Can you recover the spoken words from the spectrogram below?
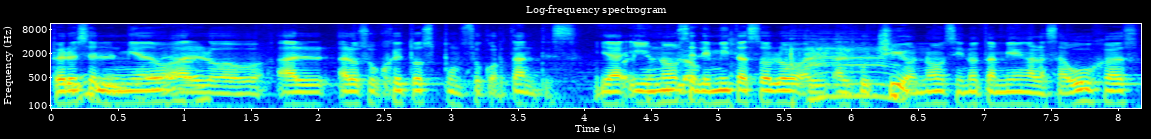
pero es el miedo a, lo- al- a los objetos punzocortantes. Ya, Por y no ejemplo. se limita solo al, al cuchillo, ¿no? Sino también a las agujas,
